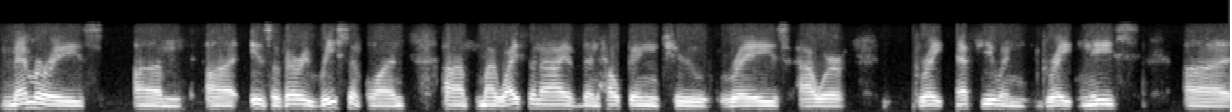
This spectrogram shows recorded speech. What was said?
memories um, uh, is a very recent one. Um, my wife and I have been helping to raise our great nephew and great niece. Uh,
